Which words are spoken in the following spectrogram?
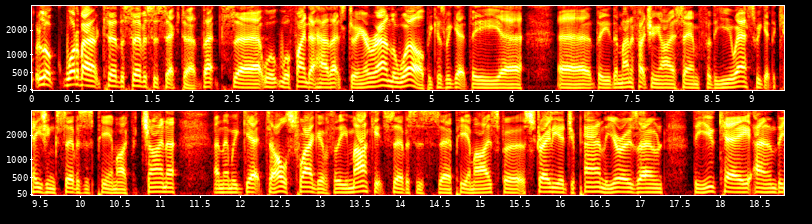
look, what about uh, the services sector? That's uh, we'll we'll find out how that's doing around the world because we get the uh, uh the the manufacturing ISM for the US, we get the Caixin Services PMI for China, and then we get a whole swag of the market services uh, PMIs for Australia, Japan, the eurozone, the UK, and the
